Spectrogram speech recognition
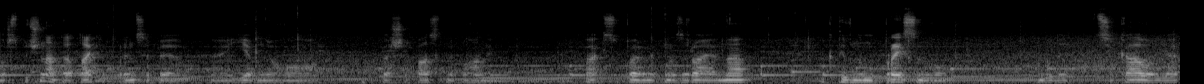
розпочинати атаки, в принципі, є в нього перший пас непоганий. Так, суперник назирає на активному пресингу. Буде цікаво, як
